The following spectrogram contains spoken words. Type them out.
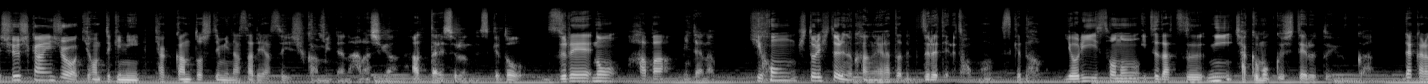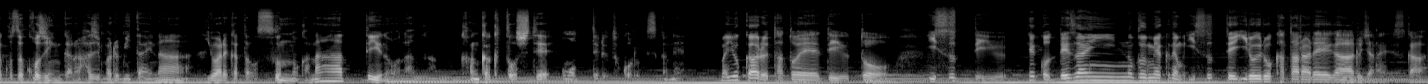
終主観以上は基本的に客観として見なされやすい主観みたいな話があったりするんですけど、ズレの幅みたいな基本一人一人の考え方でずれてると思うんですけど、よりその逸脱に着目してるというか、だからこそ個人から始まるみたいな言われ方をすんのかなっていうのはなんか感覚として思ってるところですかね。まあ、よくある例えで言うと、椅子っていう、結構デザインの文脈でも椅子っていろいろ語られがあるじゃないですか。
